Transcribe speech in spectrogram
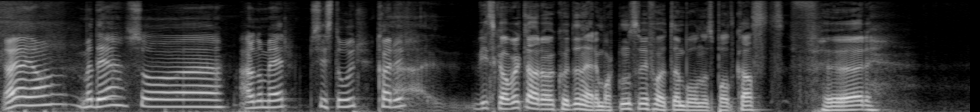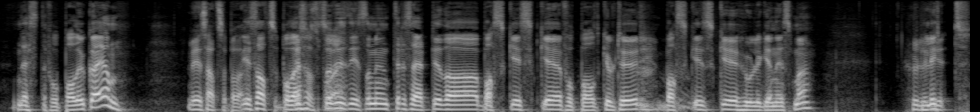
Ja, ja, ja. Med det så eh, er det noe mer? Siste ord, karer? Vi skal vel klare å koordinere, Morten, så vi får ut en bonuspodkast før neste fotballuka igjen. Vi satser på det. Vi satser på det. Satser på så hvis de som er interessert i da baskisk eh, fotballkultur, baskisk eh, hooliganisme, lytt.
